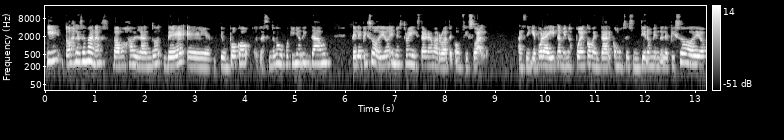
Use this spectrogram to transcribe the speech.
Y todas las semanas vamos hablando de, eh, de un poco, haciendo como un pequeño deep down del episodio en nuestro Instagram, arroba. Así que por ahí también nos pueden comentar cómo se sintieron viendo el episodio,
